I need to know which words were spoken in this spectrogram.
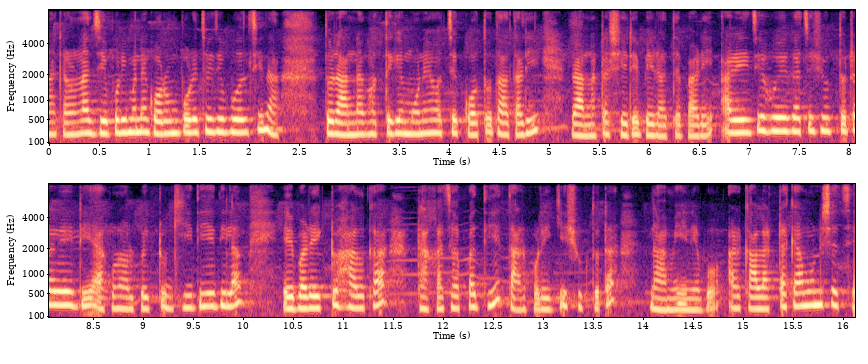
না, কেননা যে পরিমাণে গরম পড়েছে যে বলছি না, তো রান্নাঘর থেকে মনে হচ্ছে কত তাড়াতাড়ি রান্নাটা সেরে বেরাতে পারি। আর এই যে হয়ে গেছে শুক্তোটা রেডি এখন অল্প একটু ঘি দিয়ে দিলাম, এবারে একটু হালকা ঢাকা চাপা দিয়ে তারপরে গিয়ে শুক্তোটা নামিয়ে নেব। আর কালারটা কেমন এসেছে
